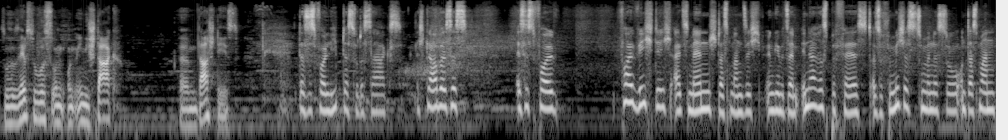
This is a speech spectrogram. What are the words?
so selbstbewusst und, und irgendwie stark ähm, dastehst. Das ist voll lieb, dass du das sagst. Ich glaube, es ist es ist voll voll wichtig als Mensch, dass man sich irgendwie mit seinem Inneres befasst. Also für mich ist es zumindest so und dass man,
